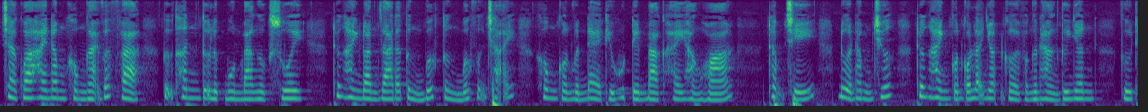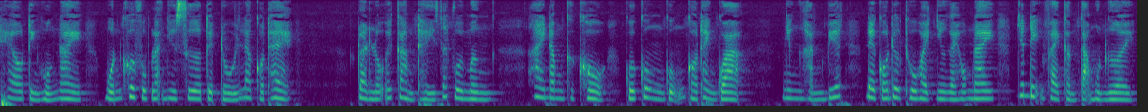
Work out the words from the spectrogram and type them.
Trải qua hai năm không ngại vất vả, tự thân tự lực bồn ba ngược xuôi, thương hành đoàn gia đã từng bước từng bước vững chãi, không còn vấn đề thiếu hụt tiền bạc hay hàng hóa. Thậm chí, nửa năm trước, thương hành còn có lợi nhuận gửi vào ngân hàng tư nhân. Cứ theo tình huống này, muốn khôi phục lại như xưa tuyệt đối là có thể. Đoàn lỗi cảm thấy rất vui mừng. Hai năm cực khổ, cuối cùng cũng có thành quả. Nhưng hắn biết, để có được thu hoạch như ngày hôm nay, nhất định phải cảm tạ một người.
